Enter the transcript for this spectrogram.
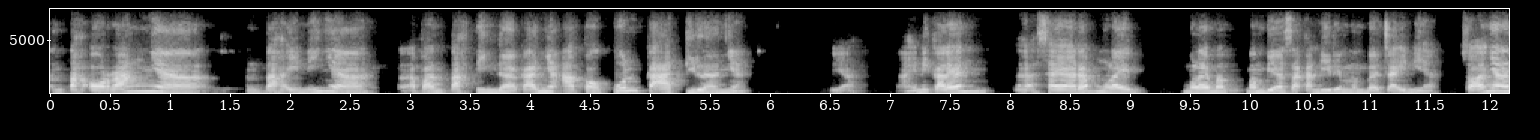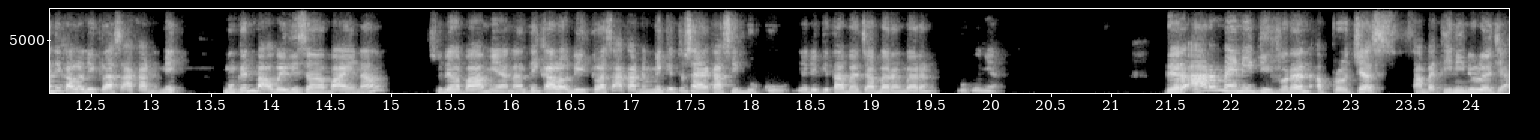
entah orangnya, entah ininya, apa entah tindakannya ataupun keadilannya. Ya. Nah, ini kalian eh, saya harap mulai mulai mem- membiasakan diri membaca ini ya. Soalnya nanti kalau di kelas akademik, mungkin Pak Weli sama Pak Ainal sudah paham ya. Nanti kalau di kelas akademik itu saya kasih buku. Jadi kita baca bareng-bareng bukunya. There are many different approaches. Sampai sini dulu aja.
